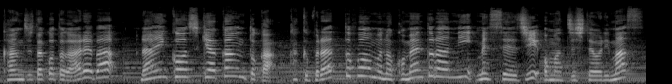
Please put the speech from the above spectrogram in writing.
感じたことがあれば LINE 公式アカウントか各プラットフォームのコメント欄にメッセージお待ちしております。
